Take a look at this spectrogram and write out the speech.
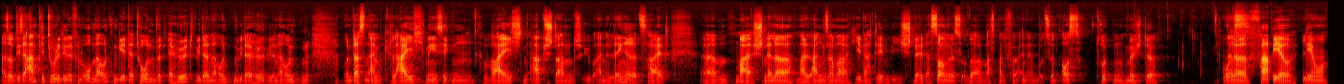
also diese Amplitude, die dann von oben nach unten geht, der Ton wird erhöht, wieder nach unten, wieder erhöht, wieder nach unten und das in einem gleichmäßigen, weichen Abstand über eine längere Zeit, ähm, mal schneller, mal langsamer, je nachdem, wie schnell der Song ist oder was man für eine Emotion ausdrücken möchte. Oder Fabio Leon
